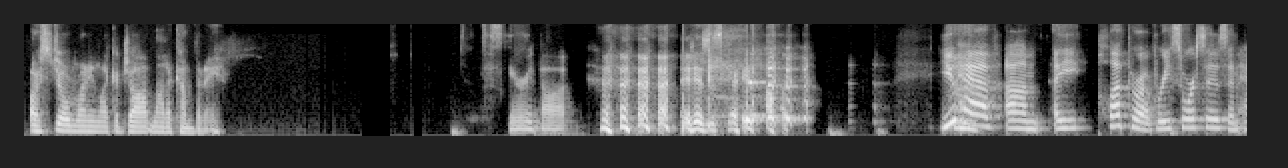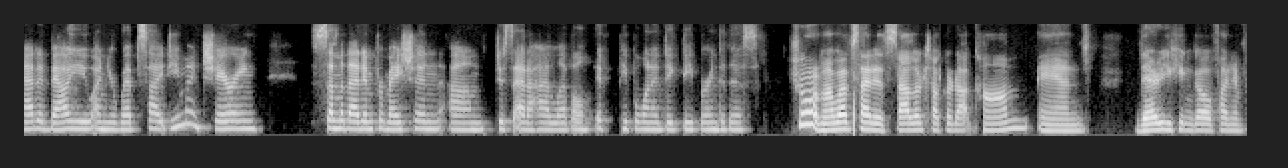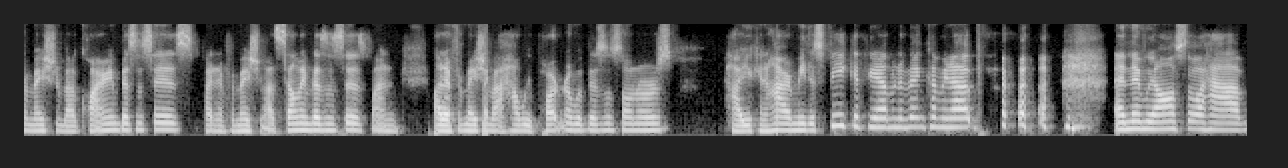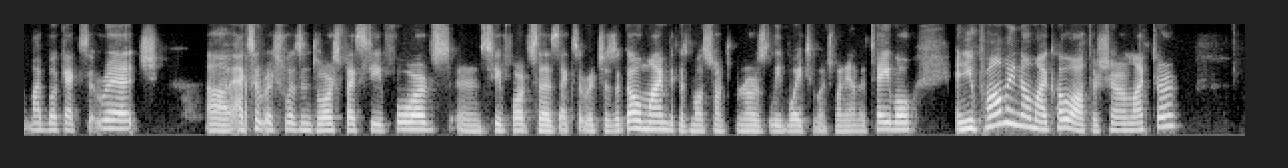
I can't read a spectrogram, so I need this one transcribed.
are still running like a job, not a company. It's a scary thought. it is a scary thought. You have um, a plethora of resources and added value on your website. Do you mind sharing some of that information um, just at a high level if people want to dig deeper into this? Sure. My website is seilertucker.com. And there you can go find information about acquiring businesses, find information about selling businesses, find out information about how we partner with business owners, how you can hire me to speak if you have an event coming up. and then we also have my book, Exit Rich. Uh, Exit Rich was endorsed by Steve Forbes, and Steve Forbes says Exit Rich is a gold mine because most entrepreneurs leave way too much money on the table. And you probably know my co author, Sharon Lechter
